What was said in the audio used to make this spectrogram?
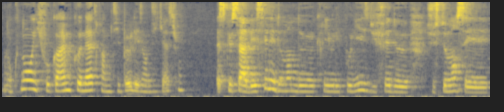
Donc non, il faut quand même connaître un petit peu les indications. Est-ce que ça a baissé les demandes de cryolipolyse du fait de justement ces,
